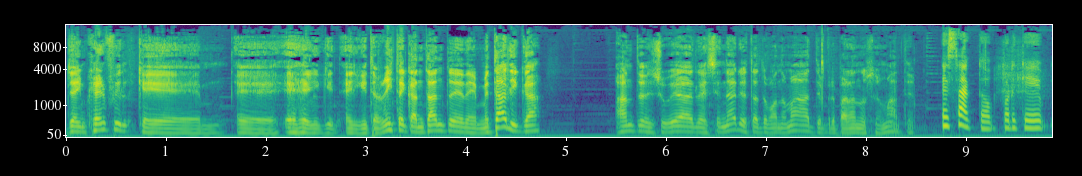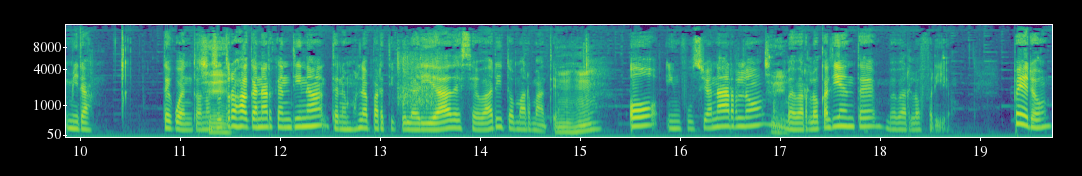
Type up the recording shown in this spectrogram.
James Hetfield, que eh, es el, gui- el guitarrista y cantante de Metallica. Antes de subir al escenario está tomando mate, preparándose mate. Exacto, porque mira, te cuento, Sí. nosotros acá en Argentina tenemos la particularidad de cebar y tomar mate. O infusionarlo, Sí. beberlo caliente, beberlo frío. Pero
